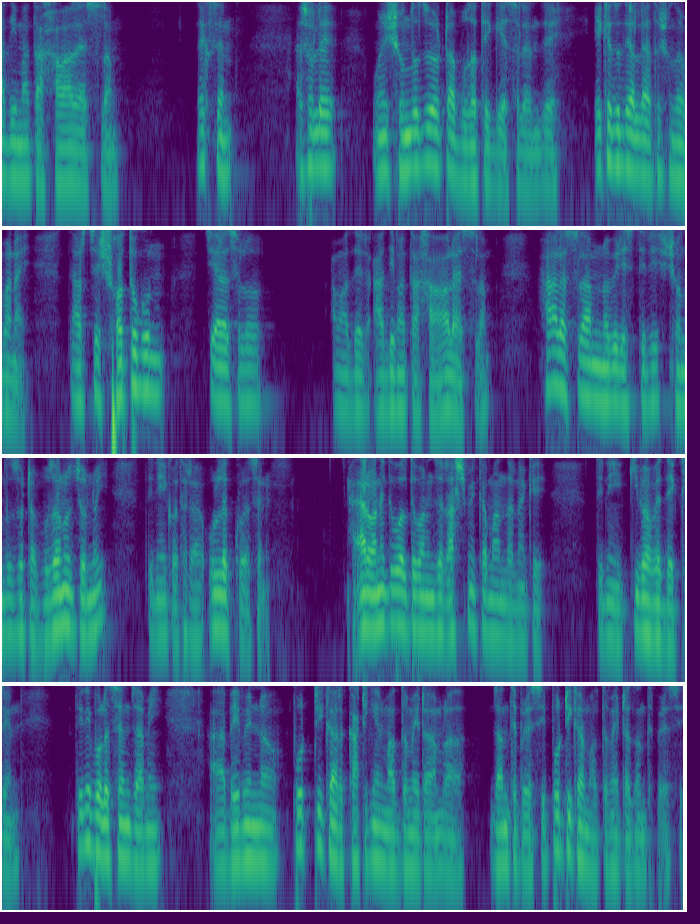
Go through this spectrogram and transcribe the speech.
আদিমাতা হাওয়া ইসলাম দেখছেন? আসলে উনি সৌন্দর্যটা বোঝাতে গিয়েছিলেন যে একে যদি আল্লাহ এত সুন্দর বানায়, তার চেয়ে শতগুণ চেহারা ছিল আমাদের আদিমাতা হাওয়া ইসলাম হাওয়া আলাহ ইসলাম নবীর স্ত্রীর সৌন্দর্যটা বোঝানোর জন্যই তিনি এই কথাটা উল্লেখ করেছেন। আর অনেকে বলতে পারেন যে রাশ্মিকা মান্দানাকে তিনি কীভাবে দেখলেন? তিনি বলেছেন যে আমি বিভিন্ন পত্রিকার কাটিংয়ের মাধ্যমে এটা আমরা জানতে পেরেছি, পত্রিকার মাধ্যমে এটা জানতে পেরেছি।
